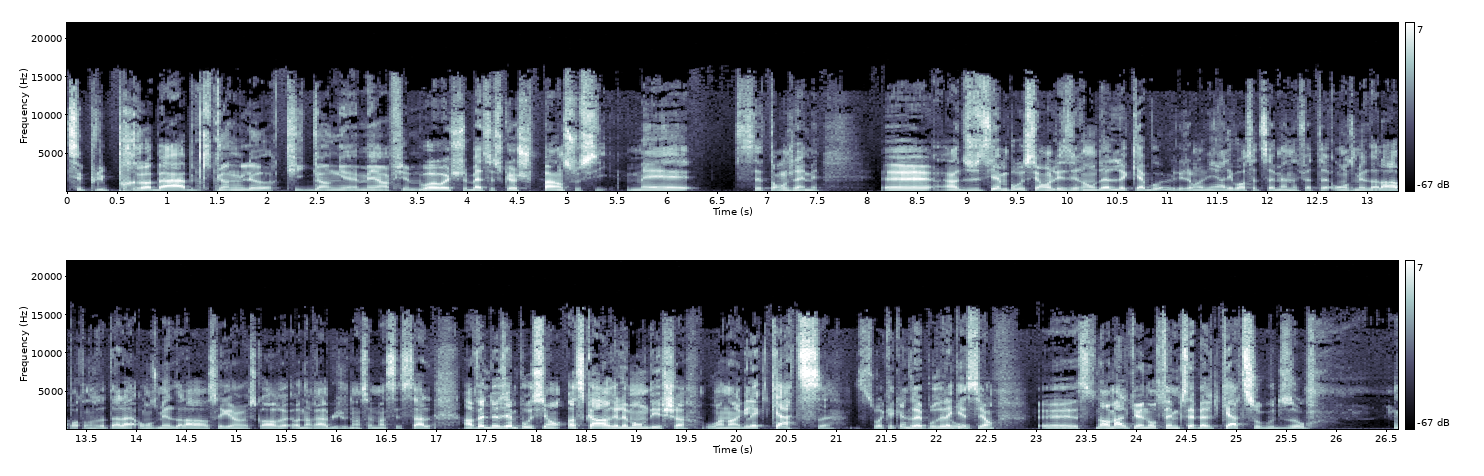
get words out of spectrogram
c'est plus probable qu'il gagne là qu'il gagne euh, meilleur film. Ouais, ouais, ben, c'est ce que je pense aussi. Mais, sait-on jamais. Euh, en 18e position, les Hirondelles de Kaboul, que j'aimerais bien aller voir cette semaine, a fait 11 000 portant son total à 11 000 C'est un score honorable, il joue dans seulement 6 salles. En 22e position, Oscar et le monde des chats, ou en anglais Cats. Soit quelqu'un nous avait posé la Oh. question, euh, c'est normal qu'il y ait un autre film qui s'appelle Cats au goût du zoo?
